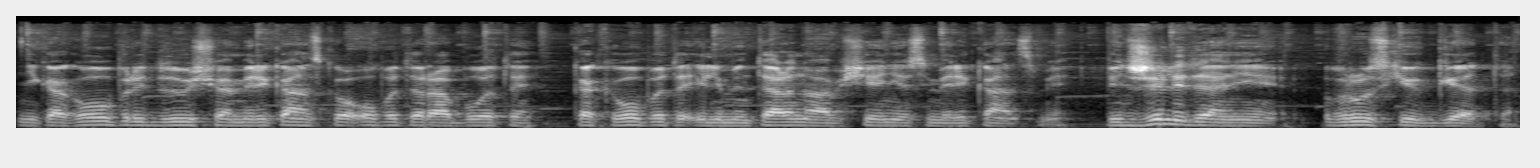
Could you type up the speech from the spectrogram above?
никакого предыдущего американского опыта работы, как и опыта элементарного общения с американцами. Ведь жили-то они в русских гетто.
